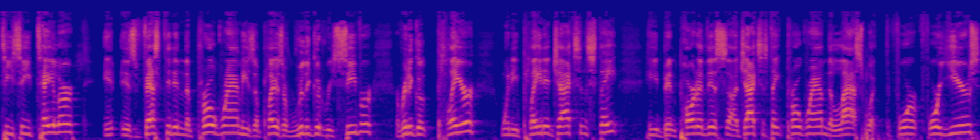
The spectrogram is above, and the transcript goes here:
TC Taylor is vested in the program. He's a player, he's a really good receiver, a really good player when he played at Jackson State. He'd been part of this uh, Jackson State program the last what four four years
